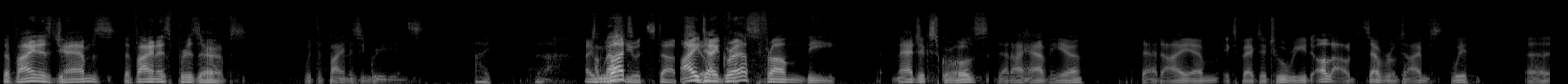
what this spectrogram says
The finest jams, the finest preserves, with the finest ingredients. I I'm wish not- you would stop. I showing digress from the magic scrolls that I have here, that I am expected to read aloud several times with uh,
